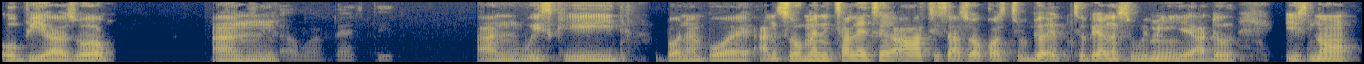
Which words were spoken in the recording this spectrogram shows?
Obi as well, and and Wizkid, Burna Boy, and so many talented artists as well. Because to be to be honest with me, yeah, I don't. It's not.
